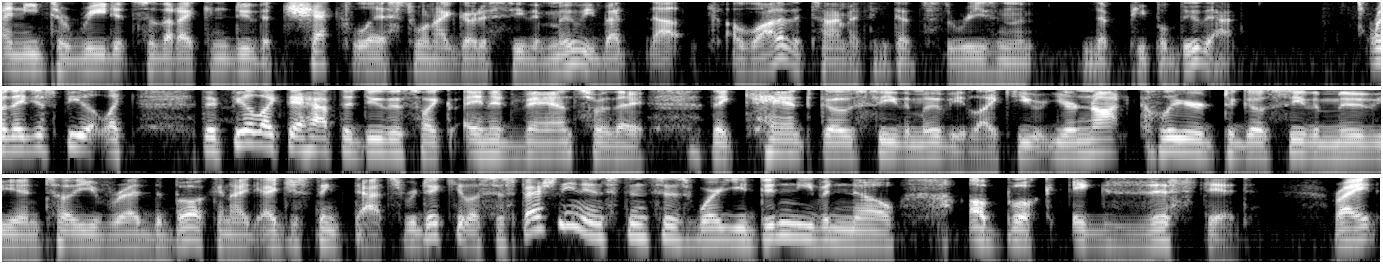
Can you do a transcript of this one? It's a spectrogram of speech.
I need to read it so that I can do the checklist when I go to see the movie, but uh, a lot of the time I think that's the reason that, that people do that or they just feel like they feel like they have to do this like in advance or they they can't go see the movie. Like you you're not cleared to go see the movie until you've read the book. And I, I just think that's ridiculous especially in instances where you didn't even know a book existed right?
